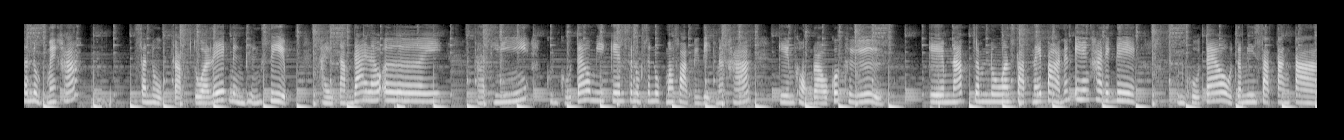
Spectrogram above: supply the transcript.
สนุกไหมคะ สนุกกับตัวเลข1ถึง10ใครจำได้แล้วเอ่ยอาทีนี้คุณครูแต้วมีเกมสนุกๆมาฝากเด็กๆนะคะ เกมของเราก็คือ เกมนับจำนวนสัตว์ในป่านั่นเองค่ะเด็กๆ คุณครูแต้วจะมีสัตว์ต่าง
